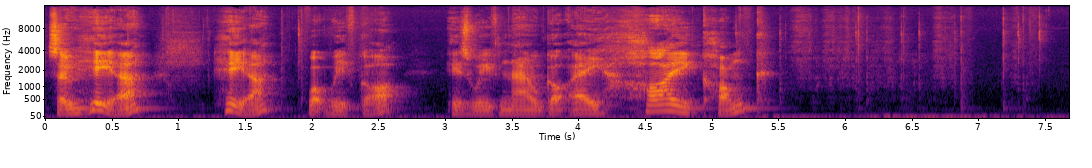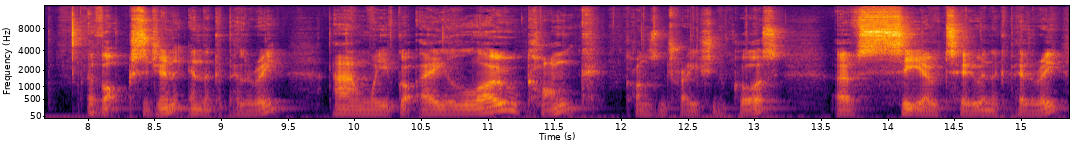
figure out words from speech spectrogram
So here, here, what we've got is we've now got a high conc of oxygen in the capillary, and we've got a low conc, concentration of course, of CO2 in the capillary.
